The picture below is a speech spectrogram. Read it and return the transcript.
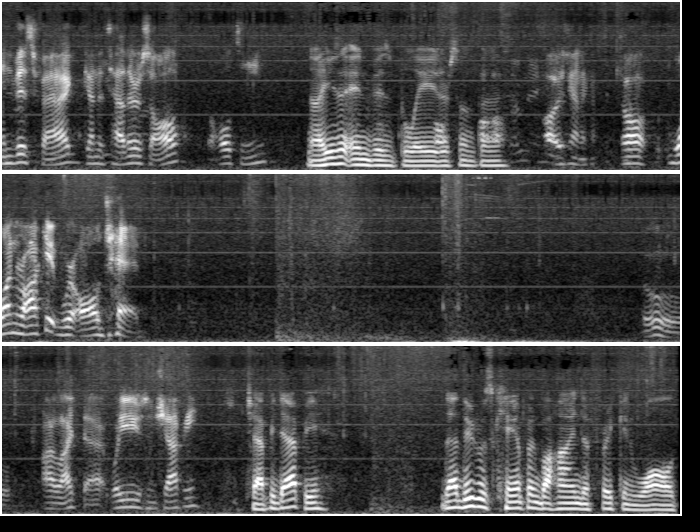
Invis fag, gonna tether us all, the whole team. No, he's an invis blade or something. A. Oh, he's gonna come. Oh, one rocket, we're all dead. Ooh, I like that. What are you using, Chappie? Chappy Dappy. That dude was camping behind a freaking wall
